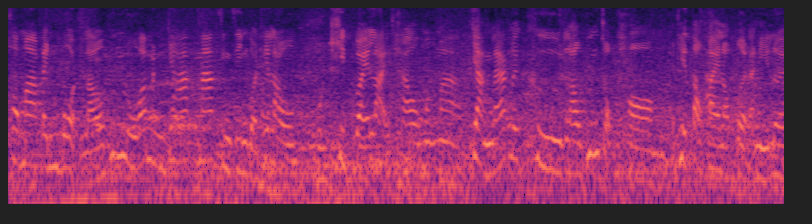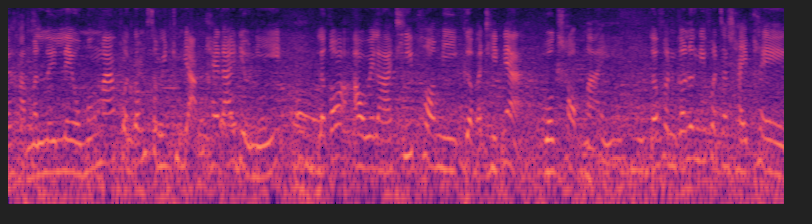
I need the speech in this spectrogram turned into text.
พอมาเป็นบทแล้วเพิ่งรู้ว่ามันยากมากจริง ๆ กว่าที่เราคิดไว้หลายเท่ามากๆ อย่างแรกเลยคือเราเพิ่งจบทอมอาทิตย์ต่อไปเราเปิดอันนี้เลยค่ะ มันเลยเร็วมากๆ คนต้องสวิตช์ทุกอย่างให้ได้เดี๋ยวนี้ แล้วก็เอาเวลาที่พอมีเกือบอาทิตย์เนี่ยเวิร์กช็อปใหม่ แล้วคนก็เรื่องนี้คนจะใช้เพลง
